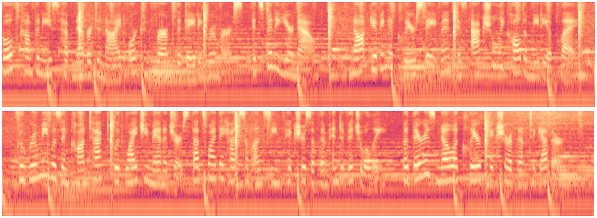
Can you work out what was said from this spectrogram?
Both companies have never denied or confirmed the dating rumors. It's been a year now. Not giving a clear statement is actually called a media play. Gurumi was in contact with YG managers that's why they had some unseen pictures of them individually, but there is no a clear picture of them together.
